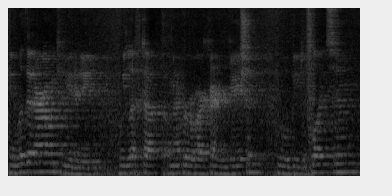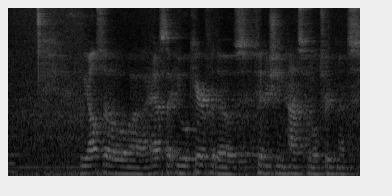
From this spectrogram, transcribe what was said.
And within our own community, we lift up a member of our congregation who will be deployed soon. We also uh, ask that you will care for those finishing hospital treatments.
